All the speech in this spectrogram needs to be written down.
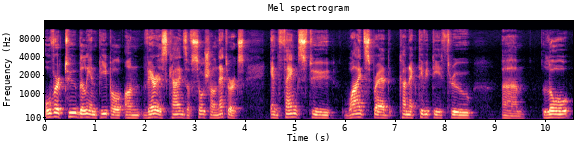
over 2 billion people on various kinds of social networks and thanks to widespread connectivity through um, low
